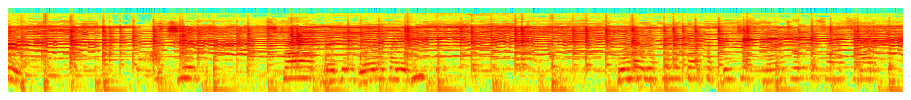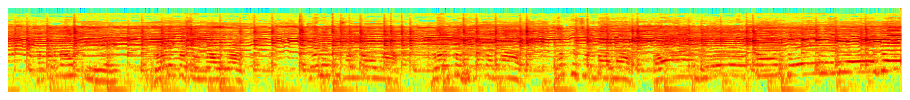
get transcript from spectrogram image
अच्छे अच्छी स्ट्राइक लेकिन घेरे पे लगी पूरा यकीनी तौर पर दिलचस्प मैच के साथ साथ खतरनाक भी है घोड़े को संभालना घोड़े को संभालना घोड़े को हिट करना सबको संभालना और ये पर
